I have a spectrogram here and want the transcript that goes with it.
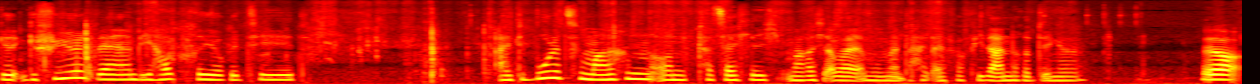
ge gefühlt wären die Hauptpriorität alte Bude zu machen und tatsächlich mache ich aber im Moment halt einfach viele andere Dinge. Ja.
